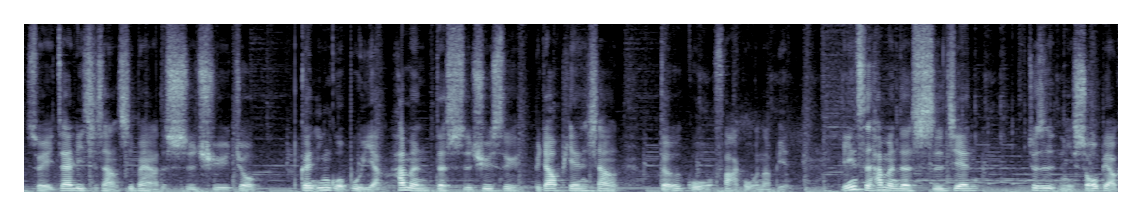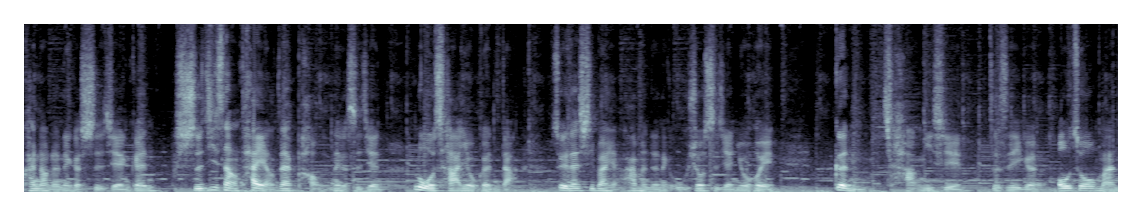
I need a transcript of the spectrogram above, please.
所以在历史上，西班牙的时区就跟英国不一样，他们的时区是比较偏向德国、法国那边，因此他们的时间，就是你手表看到的那个时间，跟实际上太阳在跑的那个时间落差又更大，所以在西班牙，他们的那个午休时间又会。更长一些，这是一个欧洲蛮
